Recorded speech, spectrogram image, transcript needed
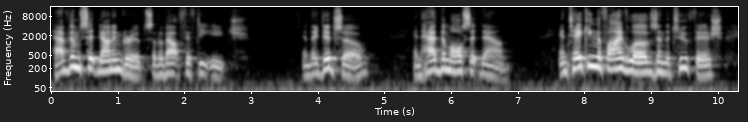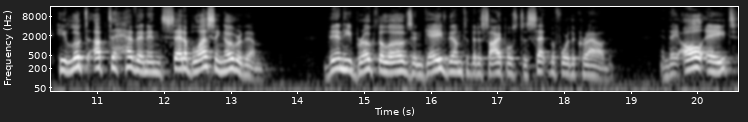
Have them sit down in groups of about 50 each. And they did so, and had them all sit down. And taking the five loaves and the two fish, he looked up to heaven and said a blessing over them. Then he broke the loaves and gave them to the disciples to set before the crowd. And they all ate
